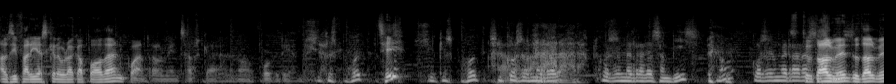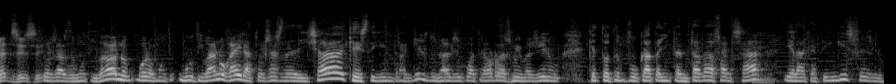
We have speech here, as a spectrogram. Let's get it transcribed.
els hi faries creure que poden, quan realment saps que no podrien. sí que es pot. Sí? Sí que es pot. Sí, coses, ara, més ara, rares, coses més rares s'han vist, no? Coses més rares Totalment, vist. totalment, sí, sí. Tu els has de motivar, no, bueno, moti- motivar no gaire, tu els has de deixar que estiguin tranquils, donar-los quatre hores, m'imagino, que tot enfocat a intentar defensar, Mm. i a la que tinguis, fes-lo.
